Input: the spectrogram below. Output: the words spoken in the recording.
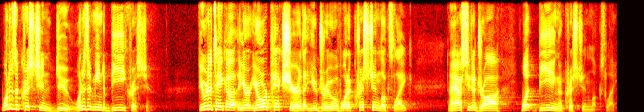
what does a Christian do? What does it mean to be Christian? If you were to take a, your, your picture that you drew of what a Christian looks like, and I asked you to draw what being a Christian looks like,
